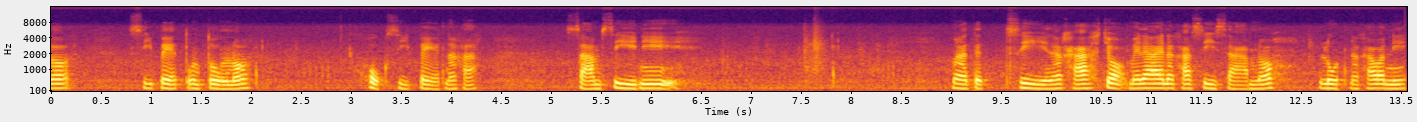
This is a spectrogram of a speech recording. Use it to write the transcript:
ก็สี่แปดตรงๆเนาะหกสี่แปดนะคะสามสี่นี่มาแต่สี่นะคะ เจาะไม่ได้นะคะสี่สามเนาะหลุดนะคะวันนี้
